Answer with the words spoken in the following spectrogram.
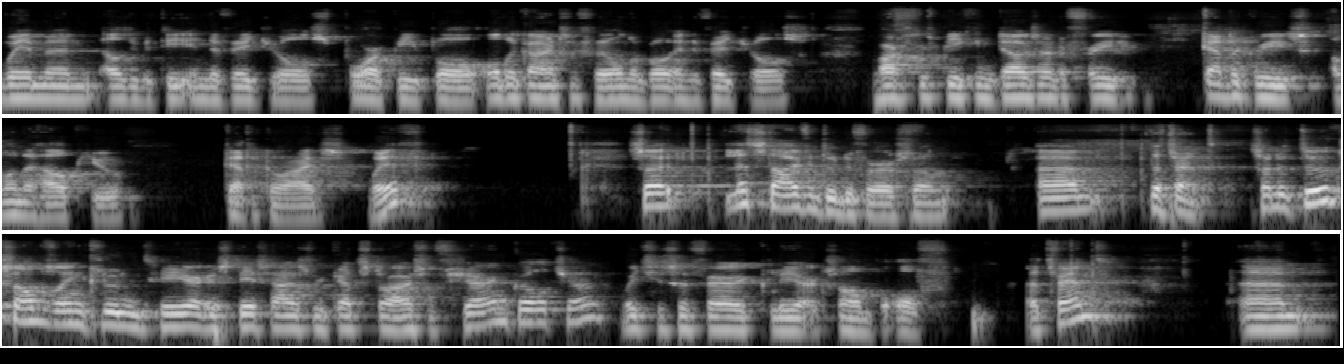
women, LGBT individuals, poor people, all the kinds of vulnerable individuals. Roughly speaking, those are the three categories I want to help you categorize with. So let's dive into the first one. Um, the trend. So the two examples included here is this house gets the rise of sharing culture, which is a very clear example of a trend. Um,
